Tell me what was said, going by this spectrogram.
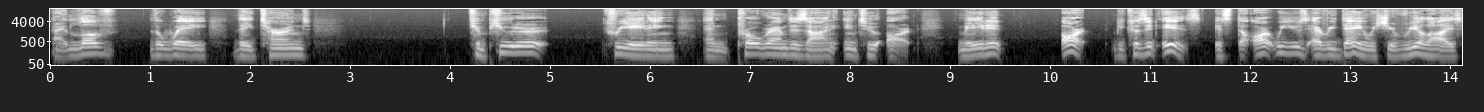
And I love the way they turned computer creating and program design into art. Made it art because it is. It's the art we use every day, and we should realize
